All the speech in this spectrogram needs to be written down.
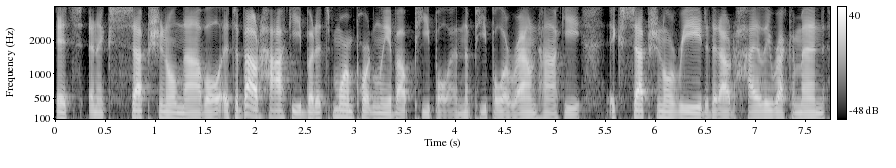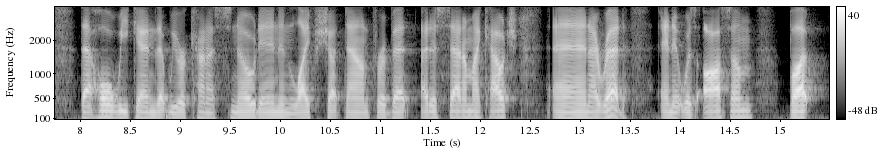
It's an exceptional novel. It's about hockey, but it's more importantly about people and the people around hockey. Exceptional read that I would highly recommend. That whole weekend that we were kind of snowed in and life shut down for a bit, I just sat on my couch and I read, and it was awesome. But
